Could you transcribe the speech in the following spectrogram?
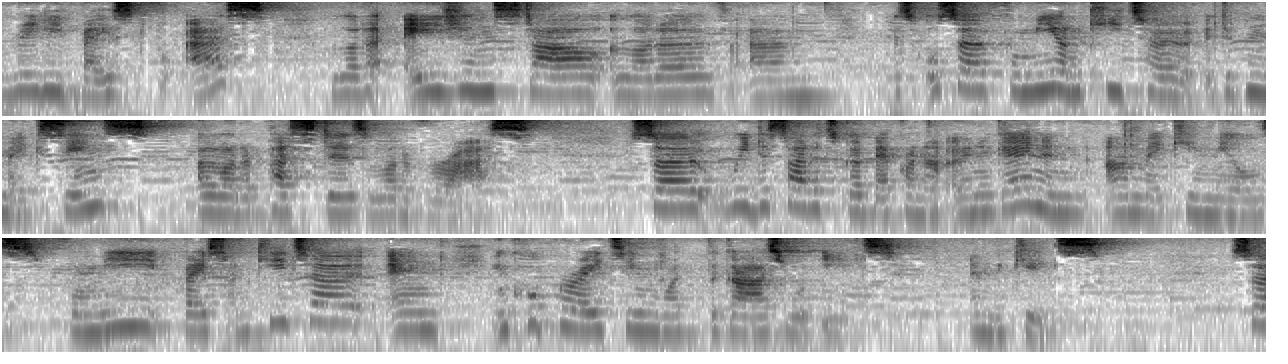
really based for us. A lot of Asian style, a lot of, um, it's also for me on keto, it didn't make sense. A lot of pastas, a lot of rice. So we decided to go back on our own again and I'm making meals for me based on keto and incorporating what the guys will eat and the kids. So,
